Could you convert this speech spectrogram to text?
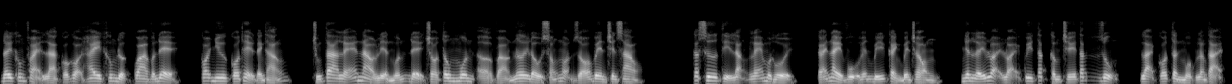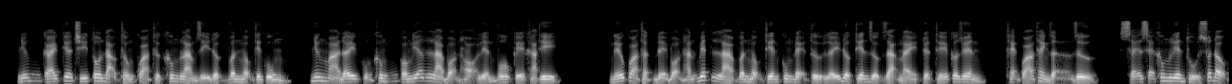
đây không phải là có gọi hay không được qua vấn đề, coi như có thể đánh thắng, chúng ta lẽ nào liền muốn để cho tông môn ở vào nơi đầu sóng ngọn gió bên trên sao? Các sư tỷ lặng lẽ một hồi, cái này vụ huyễn bí cảnh bên trong, nhân lấy loại loại quy tắc cấm chế tác dụng, lại có tần mục lăng tại, những cái kia trí tôn đạo thống quả thực không làm gì được vân mộng thiên cung, nhưng mà đây cũng không có nghĩa là bọn họ liền vô kế khả thi. Nếu quả thật để bọn hắn biết là vân mộng thiên cung đệ tử lấy được thiên dược dạng này tuyệt thế cơ duyên, thẹn quá thành giận dư sẽ sẽ không liên thủ xuất động,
